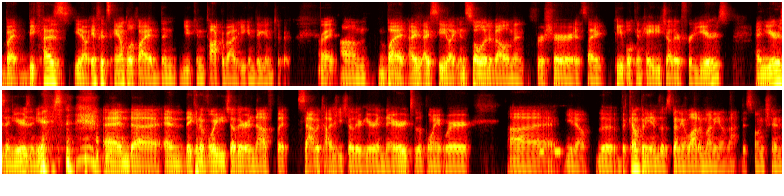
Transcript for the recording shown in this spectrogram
but because you know if it's amplified then you can talk about it you can dig into it. Right. Um but I, I see like in solo development for sure it's like people can hate each other for years and years and years and years and uh and they can avoid each other enough but sabotage each other here and there to the point where uh you know the the company ends up spending a lot of money on that dysfunction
